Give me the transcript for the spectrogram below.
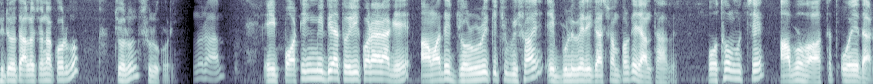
ভিডিওতে আলোচনা করব। চলুন শুরু করি। বন্ধুরা, এই পটিং মিডিয়া তৈরি করার আগে আমাদের জরুরি কিছু বিষয় এই ব্লুবেরি গাছ সম্পর্কে জানতে হবে। প্রথম হচ্ছে আবহাওয়া, অর্থাৎ ওয়েদার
